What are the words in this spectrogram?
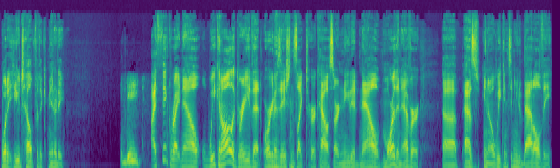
What a huge help for the community. Indeed. I think right now we can all agree that organizations like Tuerk House are needed now more than ever uh, as you know we continue to battle the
